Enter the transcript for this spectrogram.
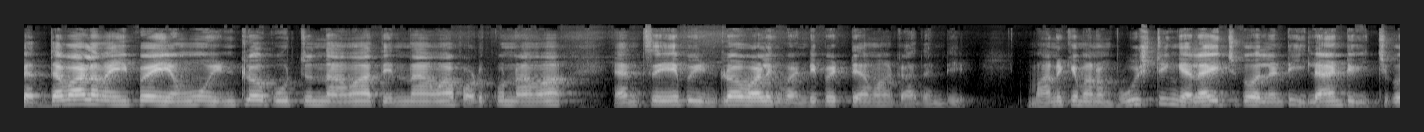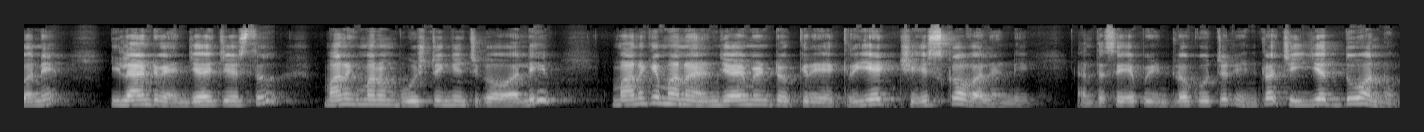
పెద్దవాళ్ళం అయిపోయాము ఇంట్లో కూర్చున్నామా తిన్నామా పడుకున్నామా ఎంతసేపు ఇంట్లో వాళ్ళకి వండి పెట్టామా కాదండి. మనకి మనం బూస్టింగ్ ఎలా ఇచ్చుకోవాలంటే ఇలాంటివి ఇచ్చుకొని ఇలాంటివి ఎంజాయ్ చేస్తూ మనకి మనం బూస్టింగ్ ఇచ్చుకోవాలి. మనకి మనం ఎంజాయ్మెంట్ క్రియే క్రియేట్ చేసుకోవాలండి. ఎంతసేపు ఇంట్లో కూర్చొని ఇంట్లో చెయ్యొద్దు అన్నాం.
